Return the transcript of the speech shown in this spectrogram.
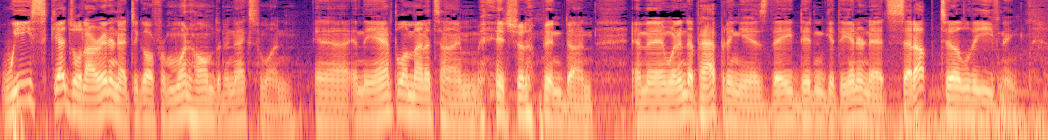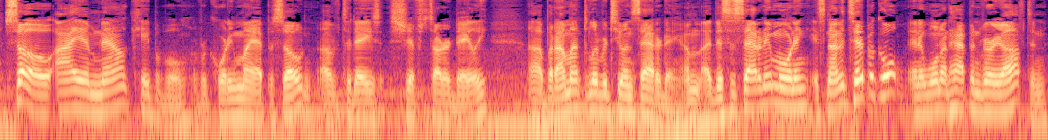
we scheduled our internet to go from one home to the next one uh, in the ample amount of time it should have been done. And then what ended up happening is they didn't get the internet set up till the evening. So I am now capable of recording my episode of today's Shift Starter Daily. Uh, but I'm gonna deliver to you on Saturday. Uh, this is Saturday morning. It's not a typical, and it will not happen very often.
